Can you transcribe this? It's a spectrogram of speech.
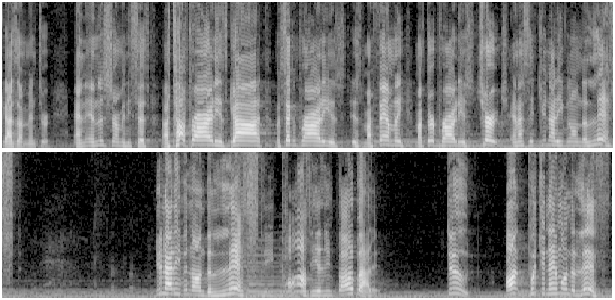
guys I mentor. And in this sermon, he says, my top priority is God. My second priority is, is my family. My third priority is church. And I said, you're not even on the list. You're not even on the list. He paused. He hadn't even thought about it. Dude, put your name on the list.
